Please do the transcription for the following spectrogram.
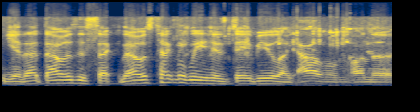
Yeah, that that was his sec- that was technically his debut like album on the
